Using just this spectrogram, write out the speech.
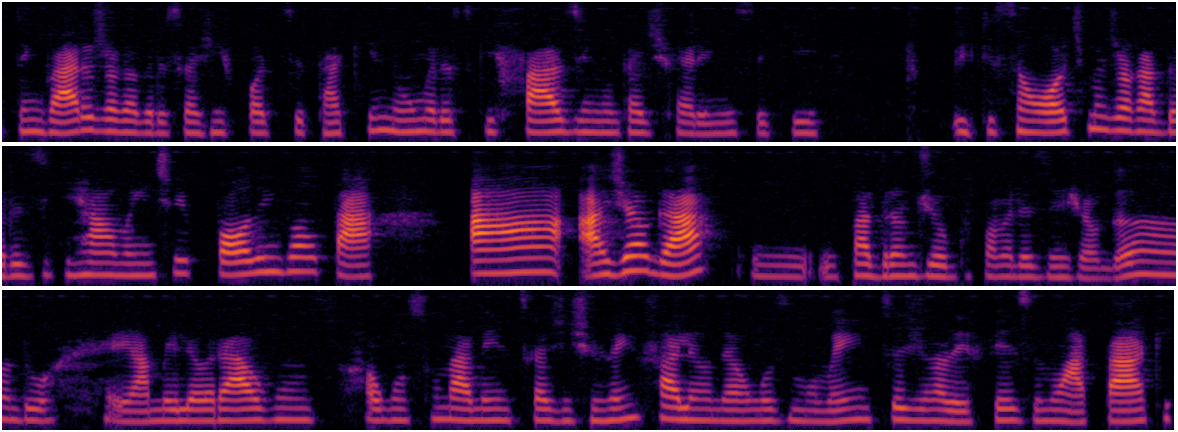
tem vários jogadores que a gente pode citar aqui, números que fazem muita diferença que, e que são ótimas jogadoras e que realmente podem voltar a, a jogar o, o padrão de jogo que o Palmeiras vem jogando, é, a melhorar alguns, alguns fundamentos que a gente vem falhando em alguns momentos, seja na defesa, no ataque,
